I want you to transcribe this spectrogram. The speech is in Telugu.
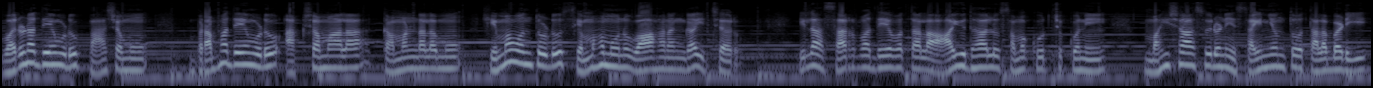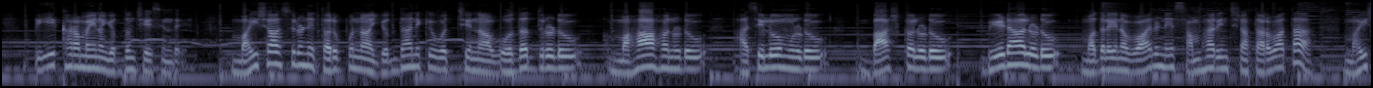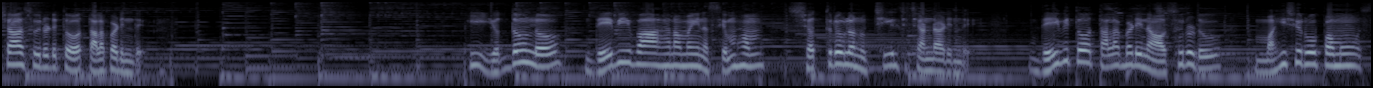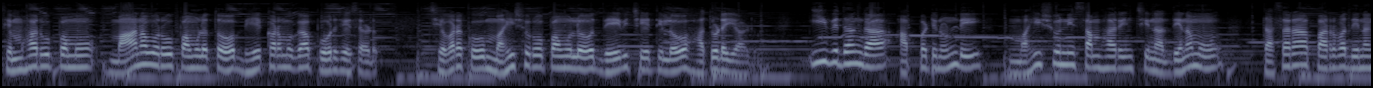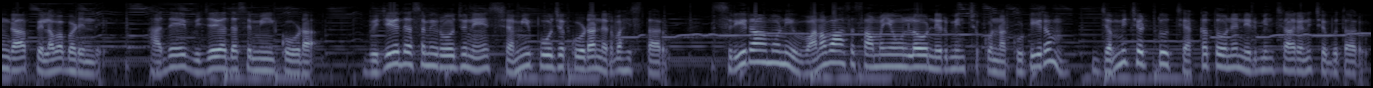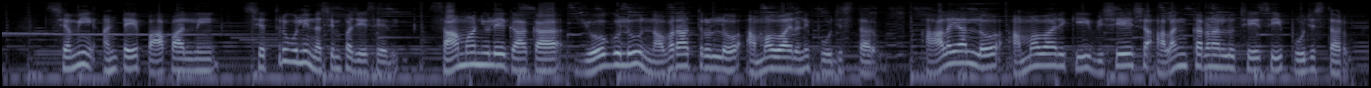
వరుణదేవుడు పాశము బ్రహ్మదేవుడు అక్షమాల కమండలము హిమవంతుడు సింహమును వాహనంగా ఇచ్చారు. ఇలా సర్వదేవతల ఆయుధాలు సమకూర్చుకొని మహిషాసురుని సైన్యంతో తలబడి భీకరమైన యుద్ధం చేసింది. మహిషాసురుని తరపున యుద్ధానికి వచ్చిన ఉదద్రుడు మహాహనుడు అశిలోమునుడు భాష్కలుడు బీడాలుడు మొదలైన వారిని సంహరించిన తర్వాత మహిషాసురుడితో తలపడింది. ఈ యుద్ధంలో దేవీ వాహనమైన సింహం శత్రువులను చీల్చి చెండాడింది. దేవితో తలబడిన అసురుడు మహిషి రూపము సింహరూపము మానవ రూపములతో భీకరముగా పోరు చేశాడు చివరకు మహిషి రూపములో దేవి చేతిలో హతుడయ్యాడు. ఈ విధంగా అప్పటి నుండి మహిషుని సంహరించిన దినము దసరా పర్వదినంగా పిలవబడింది. అదే విజయదశమి కూడా. విజయదశమి రోజునే శమీ పూజ కూడా నిర్వహిస్తారు. శ్రీరాముని వనవాస సమయంలో నిర్మించుకున్న కుటీరం జమ్మి చెట్టు చెక్కతోనే నిర్మించారని చెబుతారు. శమి అంటే పాపాల్ని శత్రువుల్ని నశింపజేసేది. సామాన్యులే గాక యోగులు నవరాత్రుల్లో అమ్మవారిని పూజిస్తారు. ఆలయాల్లో అమ్మవారికి విశేష అలంకరణలు చేసి పూజిస్తారు.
